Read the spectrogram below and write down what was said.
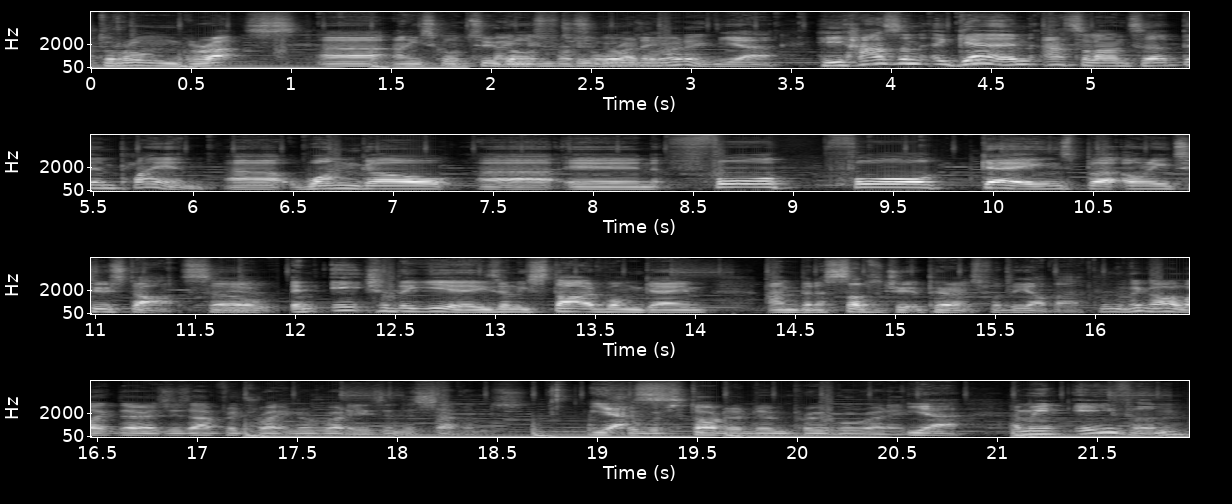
Sturm Graz, uh, and he scored two goals for us two goals already. already. Yeah, he hasn't again. Atalanta been playing uh, one goal uh, in four four games, but only two starts. So Yeah. in each of the year, he's only started one game and been a substitute appearance for the other. The thing I like there is his average rating already is in the sevens. Yes. So we've started to improve already. Yeah, I mean, even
